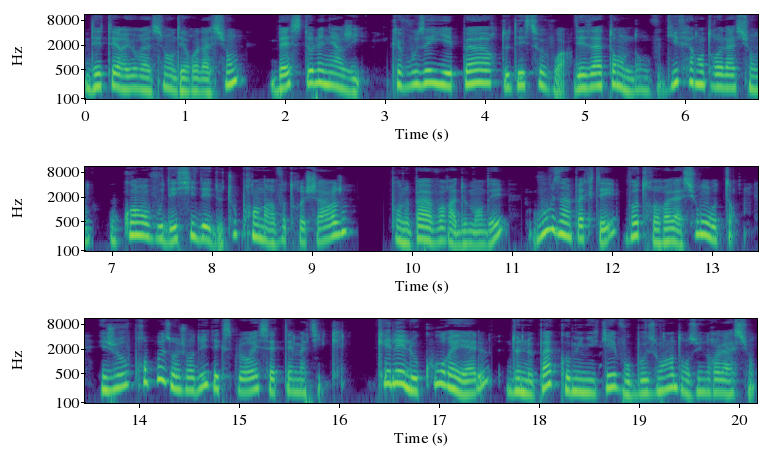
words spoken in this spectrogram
détérioration des relations, baisse de l'énergie que vous ayez peur de décevoir, des attentes dans vos différentes relations, ou quand vous décidez de tout prendre à votre charge, pour ne pas avoir à demander, vous impactez votre relation au temps. Et je vous propose aujourd'hui d'explorer cette thématique. Quel est le coût réel de ne pas communiquer vos besoins dans une relation,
